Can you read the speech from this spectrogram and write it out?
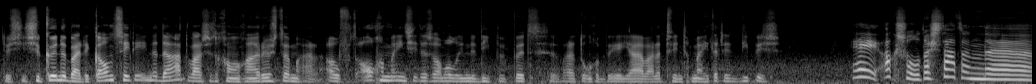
dus ze kunnen bij de kant zitten inderdaad, waar ze gewoon gaan rusten. Maar over het algemeen zitten ze allemaal in de diepe put, waar het ongeveer ja, waar het 20 meter diep is. Hé hey Axel, daar staat een, eh,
